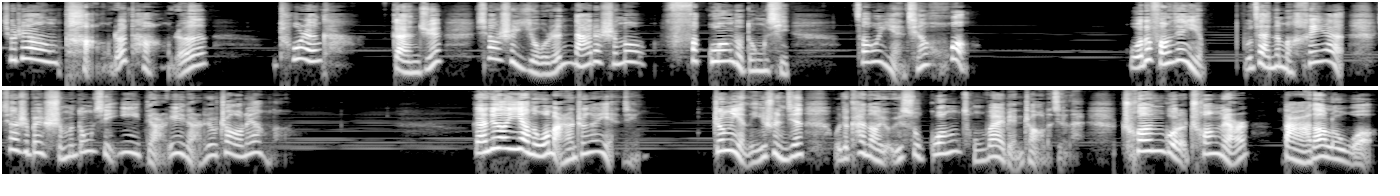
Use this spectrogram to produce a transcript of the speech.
就这样躺着躺着，突然看。感觉像是有人拿着什么发光的东西在我眼前晃，我的房间也不再那么黑暗，像是被什么东西一点一点的就照亮了。感觉到异样的我马上睁开眼睛，睁眼的一瞬间，我就看到有一束光从外边照了进来，穿过了窗帘，打到了我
